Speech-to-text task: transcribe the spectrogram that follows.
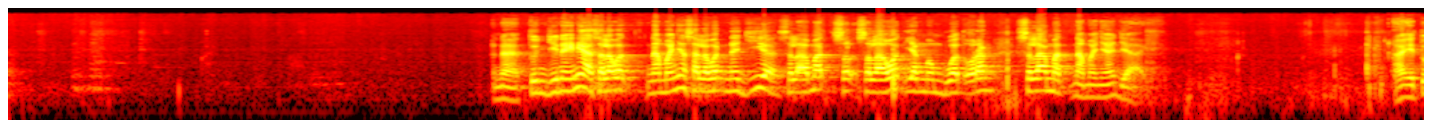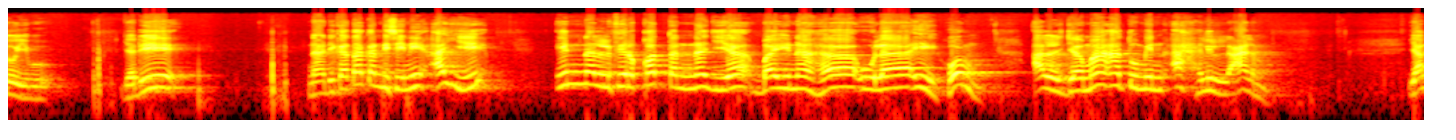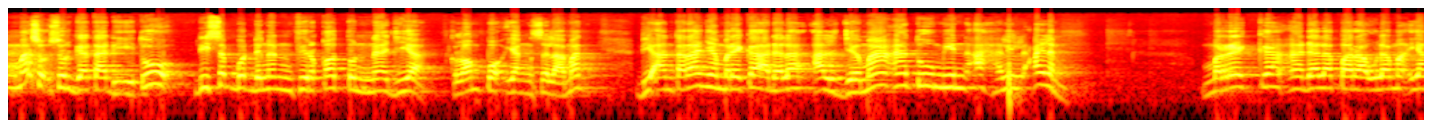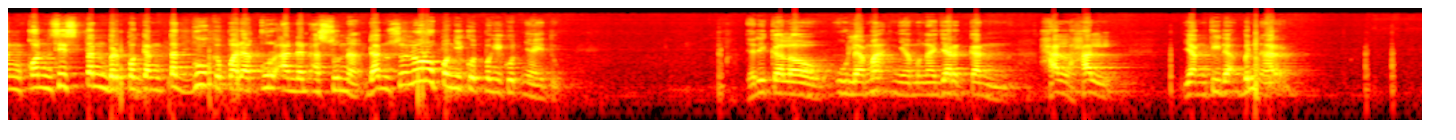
Nah, tunjina ini salawat namanya salawat najiyah, selamat selawat yang membuat orang selamat namanya aja. Nah, itu Ibu. Jadi nah dikatakan di sini ayyi innal firqatan najiyah baina haula'i hum al jama'atu min ahlil alam. Yang masuk surga tadi itu disebut dengan firqatun najiyah, kelompok yang selamat di antaranya mereka adalah al-jama'atu min ahlil ilm. Mereka adalah para ulama yang konsisten berpegang teguh kepada Quran dan As-Sunnah dan seluruh pengikut-pengikutnya itu. Jadi kalau ulamanya mengajarkan hal-hal yang tidak benar,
